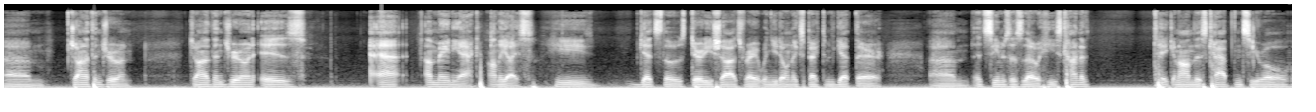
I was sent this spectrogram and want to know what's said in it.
Um, Jonathan Drouin. Jonathan Drouin is a, a maniac on the ice. He gets those dirty shots right when you don't expect him to get there. Um, it seems as though he's kind of taken on this captaincy role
